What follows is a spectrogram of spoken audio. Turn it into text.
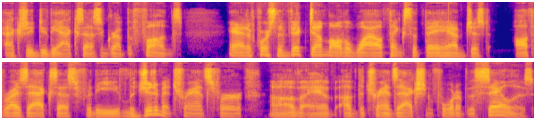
actually do the access and grab the funds. And of course, the victim, all the while, thinks that they have just authorized access for the legitimate transfer of, of, of the transaction for whatever the sale is.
